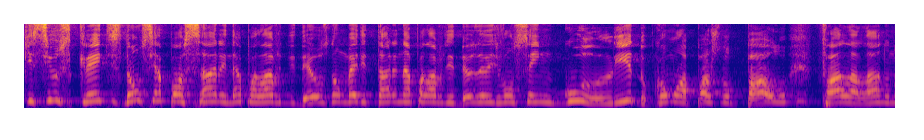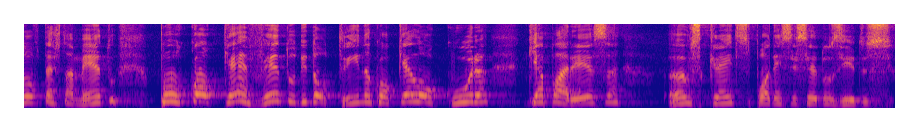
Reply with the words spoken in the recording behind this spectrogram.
que se os crentes não se apossarem da palavra de Deus, não meditarem na palavra de Deus, eles vão ser engolidos, como o apóstolo Paulo fala lá no Novo Testamento, por qualquer vento de doutrina, qualquer loucura que apareça, os crentes podem ser seduzidos.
